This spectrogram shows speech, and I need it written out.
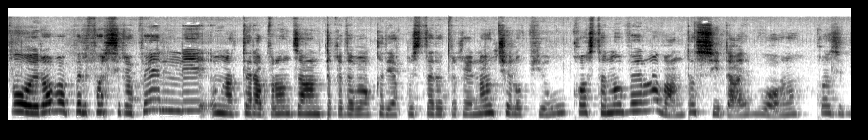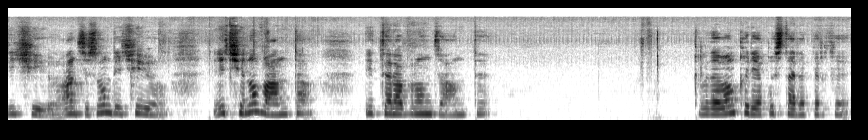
poi roba per farsi i capelli, una terra abbronzante che devo anche riacquistare perché non ce l'ho più, costa 9,90€, sì dai, buono, quasi 10 euro, anzi sono 10 euro, 10,90 di terra abbronzante la devo anche riacquistare perché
